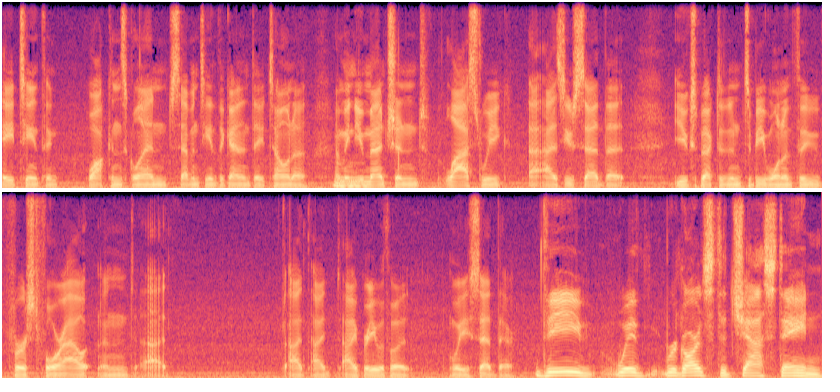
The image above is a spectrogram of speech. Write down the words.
18th in Watkins Glen, 17th again in Daytona. I mean, Mhm. you mentioned last week, as you said, that you expected him to be one of the first four out, and uh, I, I I agree with what what you said there. The with regards to Chastain,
